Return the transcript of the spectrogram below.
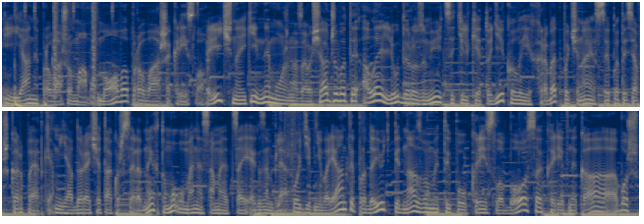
І я не про вашу маму. Мова про ваше крісло. Річ, на якій не можна заощаджувати, але люди розуміють це тільки тоді, коли їх хребет починає сипатися в шкарпетки. Я, до речі, також серед них, тому у мене саме цей екземпляр. Подібні варіанти продають під назвами типу крісло боса, керівника або ж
